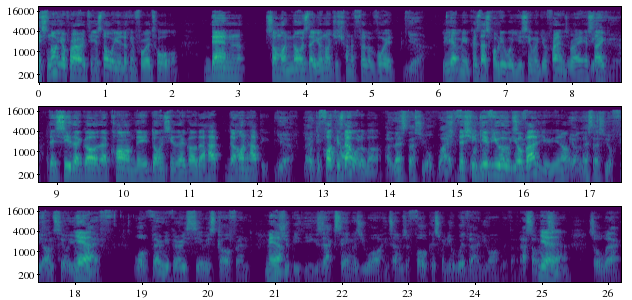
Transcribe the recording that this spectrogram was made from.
it's not your priority, it's not what you're looking for at all, then someone knows that you're not just trying to fill a void. yeah, You get me? Because that's probably what you've seen with your friends, right? It's yeah, like yeah, they see their girl, they're calm. They don't see their girl, they're happy, they're unhappy. yeah. Like what the fuck is that all about? Unless that's your wife. Does she give you your value? You know? Yeah, unless that's your fiance or your Yeah. wife or very very serious girlfriend, Yeah. you should be the exact same as you are in terms of focus when you're with her and you aren't with her. That's see Yeah. So like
